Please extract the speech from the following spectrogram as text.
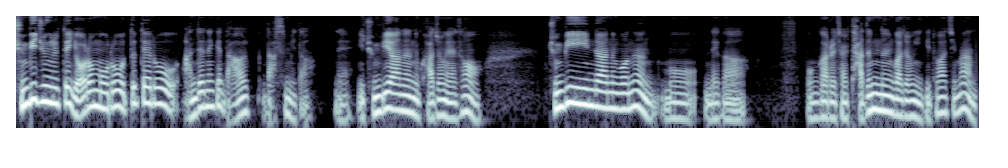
준비 중일 때 여러모로 뜻대로 안 되는 게 나을, 낫습니다. 네. 이 준비하는 과정에서 준비라는 거는 뭐 내가 뭔가를 잘 다듬는 과정이기도 하지만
